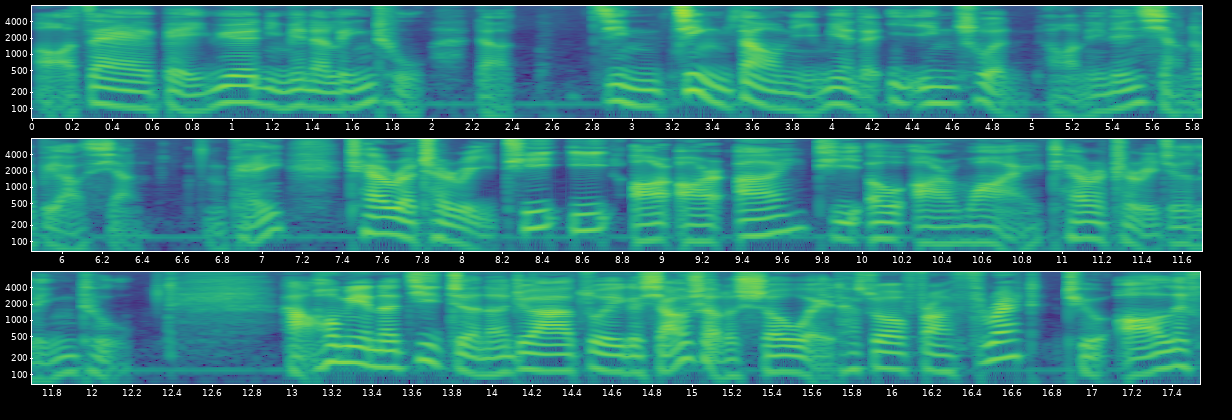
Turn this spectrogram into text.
啊，在北约里面的领土的进进到里面的一英寸啊，你连想都不要想。” OK，territory，T E R R I T O R Y，territory 就是领土。好，后面呢，记者呢就要做一个小小的收尾。他说：“From threat to olive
